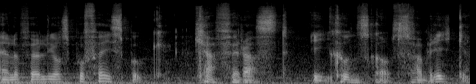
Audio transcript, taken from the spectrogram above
eller följ oss på Facebook, Kafferast i Kunskapsfabriken.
